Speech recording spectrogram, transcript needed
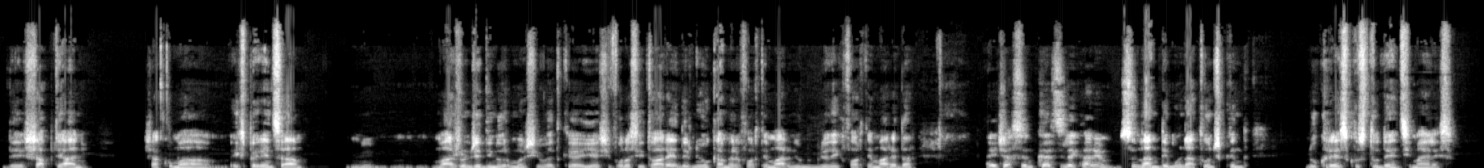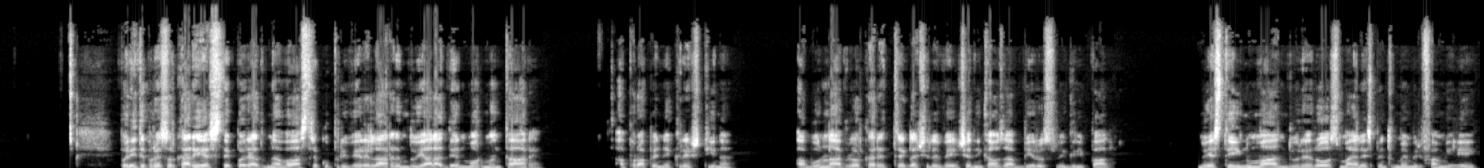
de șapte ani. Și acum experiența mă ajunge din urmă și văd că e și folositoare, deci nu e o cameră foarte mare, nu e o bibliotecă foarte mare, dar aici sunt cărțile care sunt la îndemână atunci când lucrez cu studenții mai ales. Părinte profesor, care este părerea dumneavoastră cu privire la rânduiala de înmormântare, aproape necreștină, a bolnavilor care trec la cele veșnice din cauza virusului gripal? Nu este inuman, dureros, mai ales pentru membrii familiei?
